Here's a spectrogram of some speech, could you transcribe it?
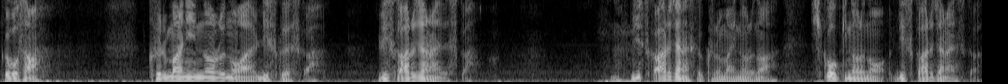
久保さん、車に乗るのはリスクですか？リスクあるじゃないですか。リスクあるじゃないですか、車に乗るのは。飛行機乗るのリスクあるじゃないですか。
